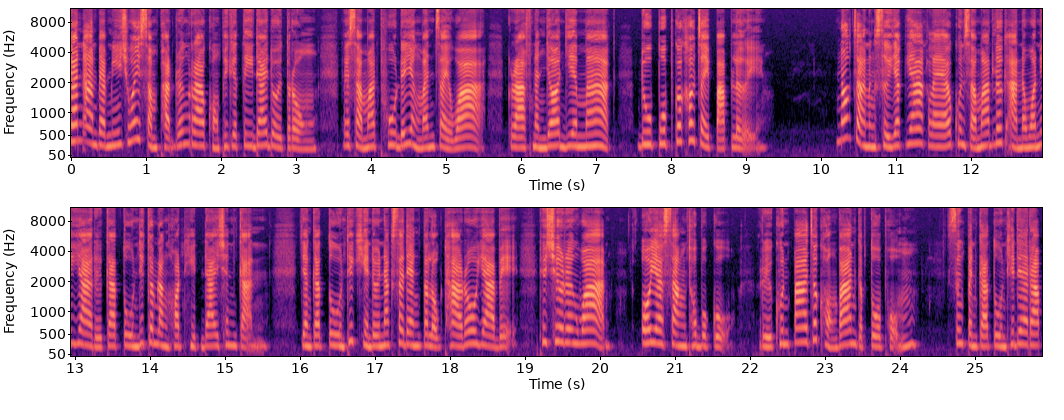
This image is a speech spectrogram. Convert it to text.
การอ่านแบบนี้ช่วยสัมผัสเรื่องราวของพิกตีได้โดยตรง และสามารถพูดได้อย่างมั่นใจว่า กราฟนั้นยอดเยี่ยมมาก ดูปุ๊บก็เข้าใจปั๊บเลย นอกจากหนังสือยากๆแล้ว คุณสามารถเลือกอ่านนวนิยายหรือการ์ตูนที่กำลังฮอตฮิตได้เช่นกัน อย่างการ์ตูนที่เขียนโดยนักแสดงตลกทาโร่ยาเบะที่ชื่อเรื่องว่าโอยาซังโทโบกะหรือคุณป้าเจ้าของบ้านกับตัวผม ซึ่งเป็นการ์ตูนที่ได้รับ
